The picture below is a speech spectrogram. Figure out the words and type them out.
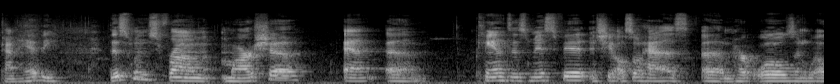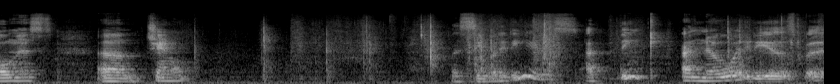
kind of heavy. This one's from Marsha at um, Kansas Misfit, and she also has um, her oils and wellness um, channel. Let's see what it is. I think I know what it is, but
